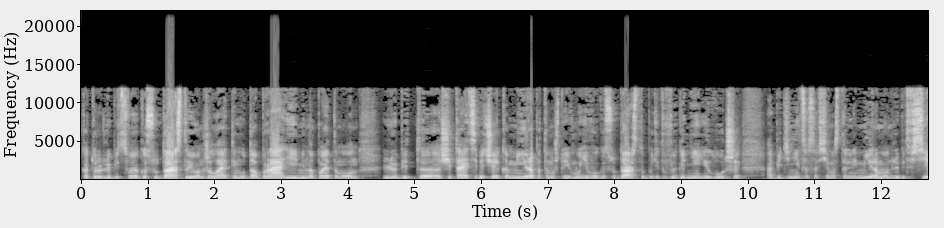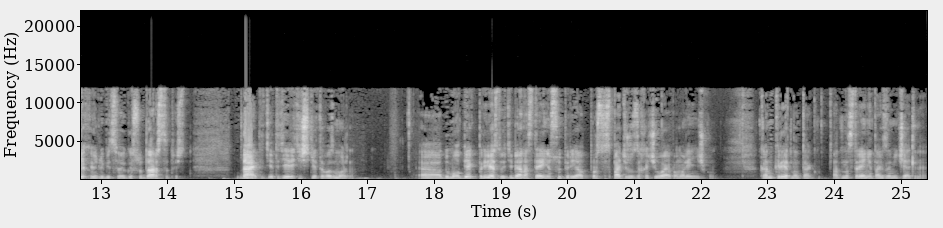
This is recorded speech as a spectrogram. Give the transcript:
который любит свое государство, и он желает ему добра, и именно поэтому он любит, э, считает себя человеком мира, потому что его, его государство будет выгоднее и лучше объединиться со всем остальным миром, и он любит всех, и он любит свое государство. То есть, да, это, это теоретически это возможно. Э, Думал Бег, приветствую тебя, настроение супер, я вот просто спать уже захочеваю помаленечку. Конкретно так. От настроения так замечательное.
